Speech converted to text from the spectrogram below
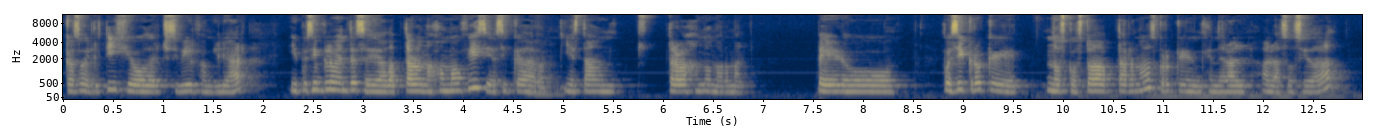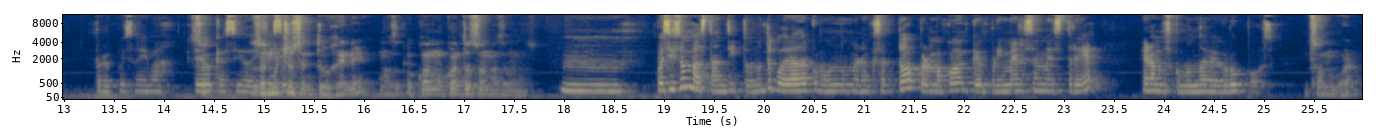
caso de litigio, derecho civil, familiar, y pues simplemente se adaptaron a home office y así quedaron, y están pues, trabajando normal. Pero, pues sí creo que nos costó adaptarnos, creo que en general a la sociedad, pero pues ahí va. Creo que ha sido difícil. ¿Son muchos en tu gene? ¿Cuántos son más o menos? Mm, pues sí son bastantitos, no te podría dar como un número exacto, pero me acuerdo que el primer semestre éramos como nueve grupos. Son buenos.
